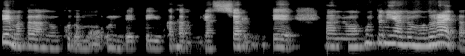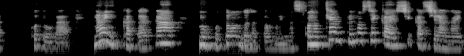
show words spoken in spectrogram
て、またあの子供を産んでっていう方もいらっしゃるので、あの本当にあの戻られたことがない方がもうほとんどだと思います。このキャンプの世界しか知らないっ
